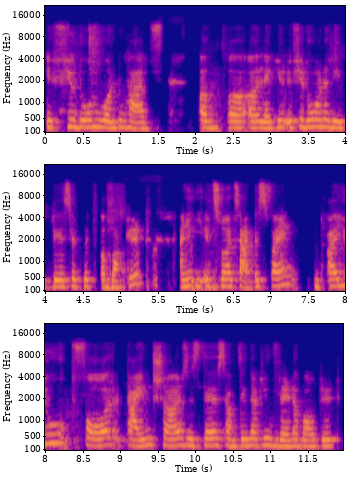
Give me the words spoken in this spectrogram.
if you don't want to have a, a, a like you, if you don't want to replace it with a bucket and you, it's not satisfying are you for timed showers? Is there something that you've read about it?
